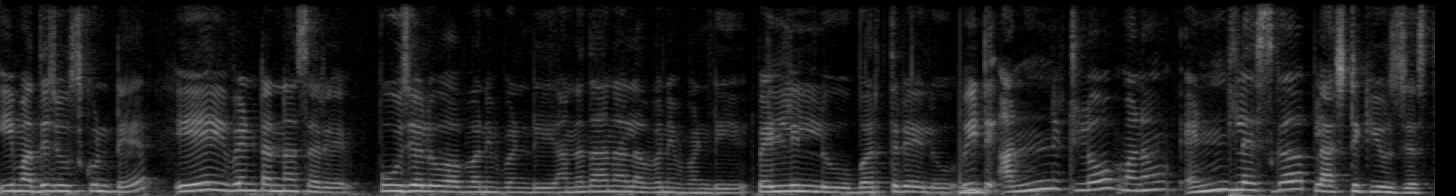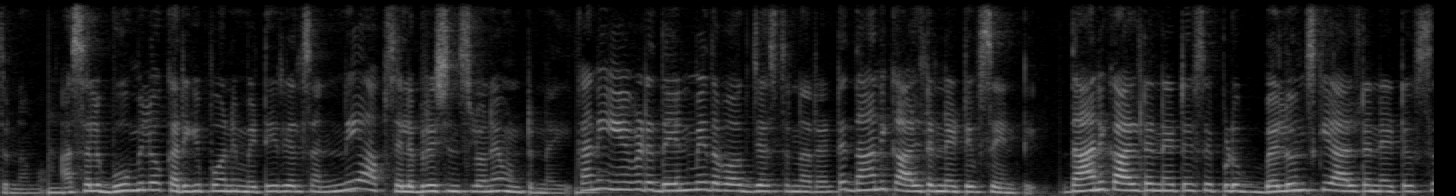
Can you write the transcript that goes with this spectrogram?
ఈ మధ్య చూసుకుంటే ఏ ఈవెంట్ అన్నా సరే పూజలు అవ్వనివ్వండి అన్నదానాలు అవ్వనివ్వండి పెళ్ళిళ్ళు బర్త్డేలు వీటి అన్నిట్లో మనం ఎండ్లెస్గా ప్లాస్టిక్ యూజ్ చేస్తున్నాము. అసలు భూమిలో కరిగిపోని మెటీరియల్స్ అన్ని ఆ సెలబ్రేషన్స్లోనే ఉంటున్నాయి. కానీ ఈవిడ దేని మీద వర్క్ చేస్తున్నారంటే దానికి ఆల్టర్నేటివ్స్ ఏంటి? దానికి ఆల్టర్నేటివ్స్ ఇప్పుడు బెలూన్స్కి ఆల్టర్నేటివ్స్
